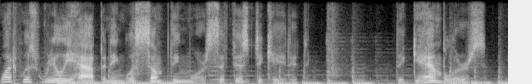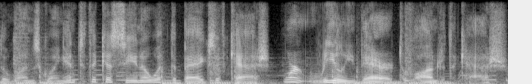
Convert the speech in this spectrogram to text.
What was really happening was something more sophisticated. The gamblers, the ones going into the casino with the bags of cash, weren't really there to launder the cash.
